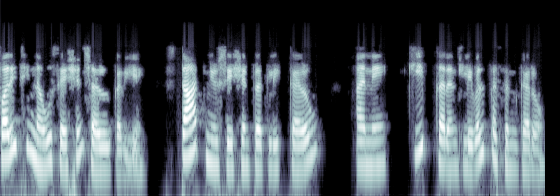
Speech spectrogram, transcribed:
ફરીથી નવું સેશન શરૂ કરીએ. સ્ટાર્ટ ન્યૂ સેશન પર ક્લિક કરો અને કીપ કરન્ટ લેવેલ પસંદ કરો.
